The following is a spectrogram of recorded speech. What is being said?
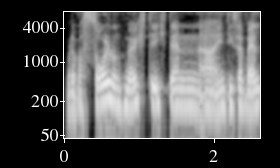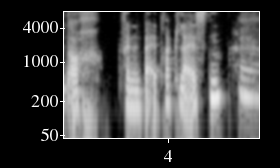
oder was soll und möchte ich denn äh, in dieser Welt auch für einen Beitrag leisten? Ja.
